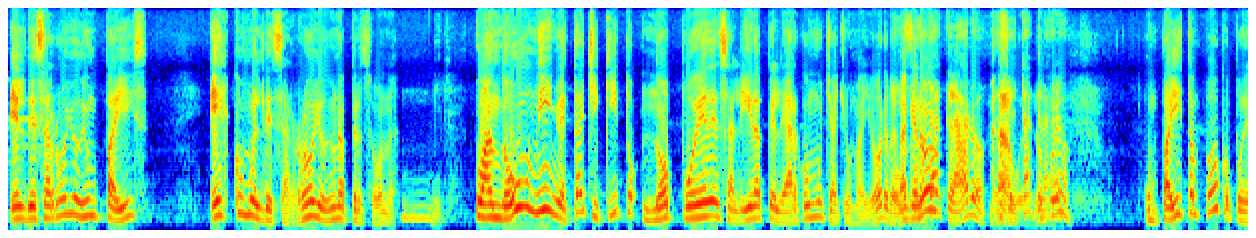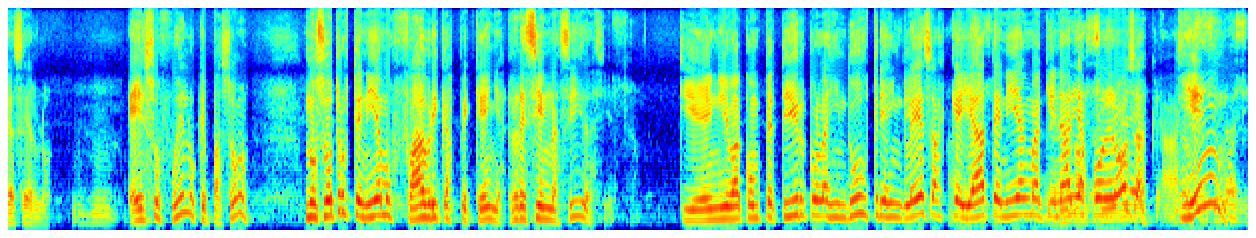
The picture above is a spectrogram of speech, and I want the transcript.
El desarrollo de un país es como el desarrollo de una persona. Cuando un niño está chiquito, no puede salir a pelear con muchachos mayores, ¿verdad que no? está claro, eso Ah, está bueno, claro. pues, un país tampoco puede hacerlo. Eso fue lo que pasó. Nosotros teníamos fábricas pequeñas, recién nacidas. ¿Quién iba a competir con las industrias inglesas que ya tenían maquinarias poderosas? claro, ¿Quién? es.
